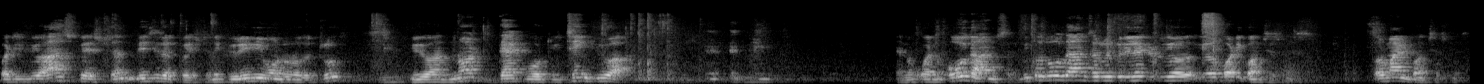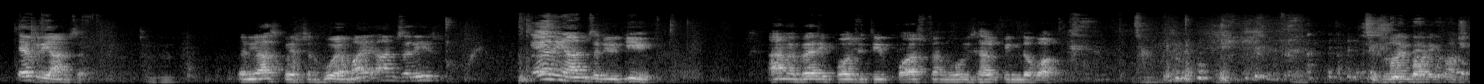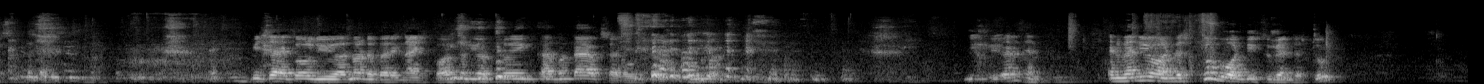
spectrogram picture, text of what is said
But if you ask question, this is a question, if you really want to know the truth, you are not that what you think you are. And one all the answer, because all the answer will be related to your, your body consciousness or mind consciousness. Every answer. Mm-hmm. When you ask question, who am I? Answer is, any answer you give. I am a very positive person who is helping the world. This is mind body consciousness. Which I told you, you are not a very nice person, you are throwing carbon dioxide. You? And when you understood what needs to be understood,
